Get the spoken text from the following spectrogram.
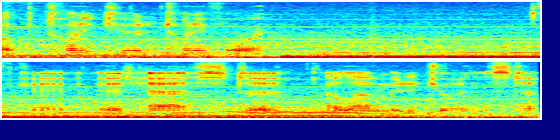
Oh, 22 to 24. Okay, it has to allow me to join this time.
